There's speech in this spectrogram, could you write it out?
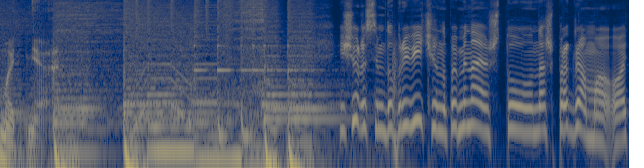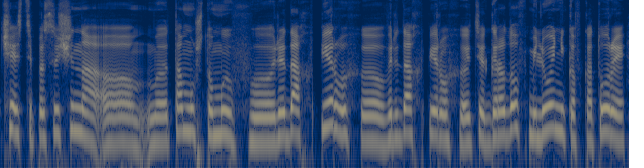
Тема дня. Еще раз всем добрый вечер. Напоминаю, что наша программа отчасти посвящена э, тому, что мы в рядах первых, э, в рядах первых тех городов-миллионников, которые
